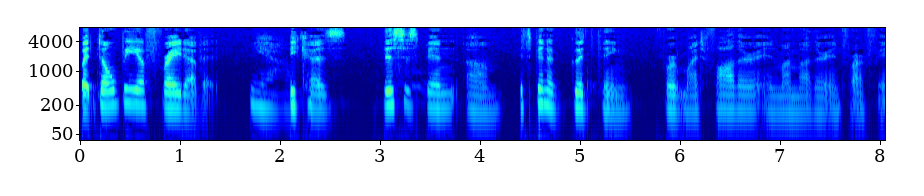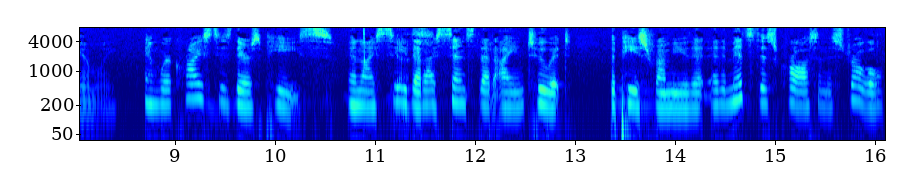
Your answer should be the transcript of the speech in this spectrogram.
but don't be afraid of it. Yeah. Because this has been um, it's been a good thing for my father and my mother and for our family. And where Christ is, there's peace. And I see yes. that, I sense that, I intuit the peace from you, that amidst this cross and the struggle,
